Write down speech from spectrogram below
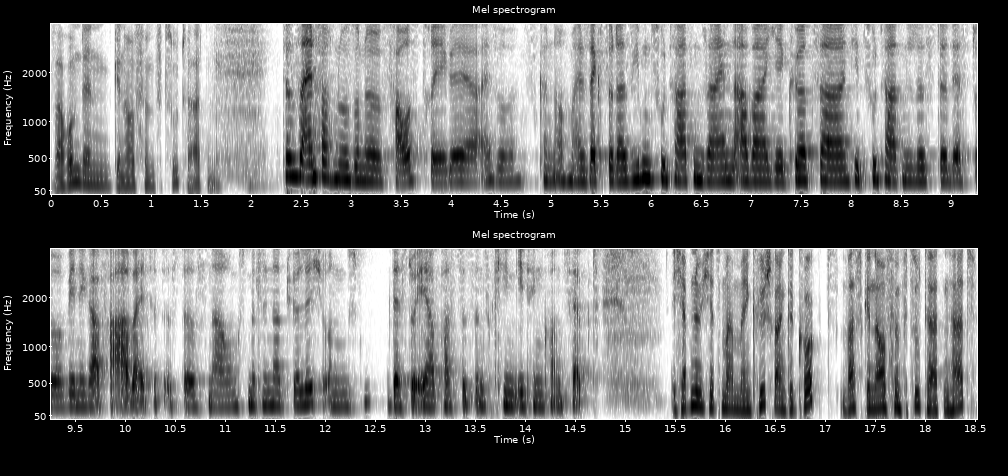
Warum denn genau fünf Zutaten? Das ist einfach nur so eine Faustregel. Also es können auch mal sechs oder sieben Zutaten sein, aber je kürzer die Zutatenliste, desto weniger verarbeitet ist das Nahrungsmittel natürlich und desto eher passt es ins Clean Eating Konzept. Ich habe nämlich jetzt mal in meinen Kühlschrank geguckt, was genau fünf Zutaten hat,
